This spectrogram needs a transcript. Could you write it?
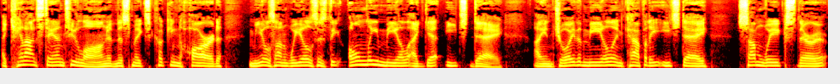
I cannot stand too long, and this makes cooking hard. Meals on Wheels is the only meal I get each day. I enjoy the meal and company each day some weeks they're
